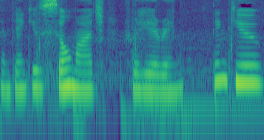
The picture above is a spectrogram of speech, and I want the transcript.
and thank you so much for hearing. Thank you.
